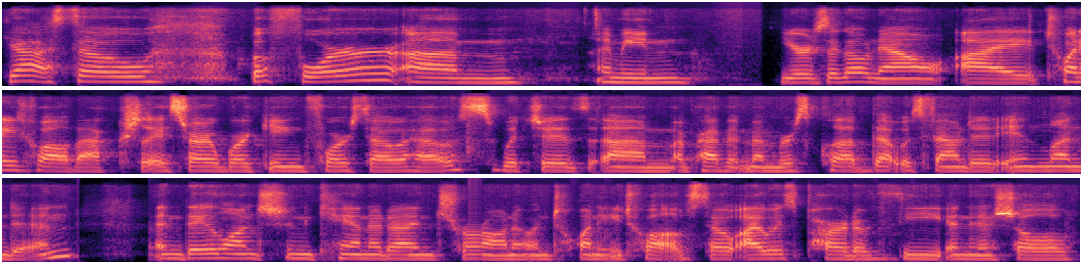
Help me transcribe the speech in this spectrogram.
yeah. So before, um, I mean, years ago now, I 2012 actually, I started working for Soho House, which is um, a private members club that was founded in London, and they launched in Canada and Toronto in 2012. So I was part of the initial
